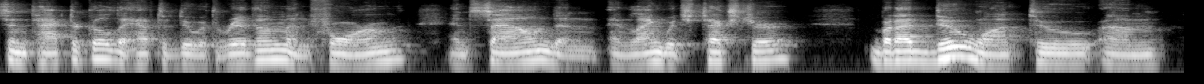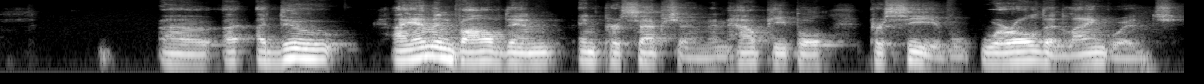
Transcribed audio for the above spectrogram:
syntactical. They have to do with rhythm and form and sound and, and language texture. But I do want to, um, uh, I, I, do, I am involved in, in perception and how people perceive world and language.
